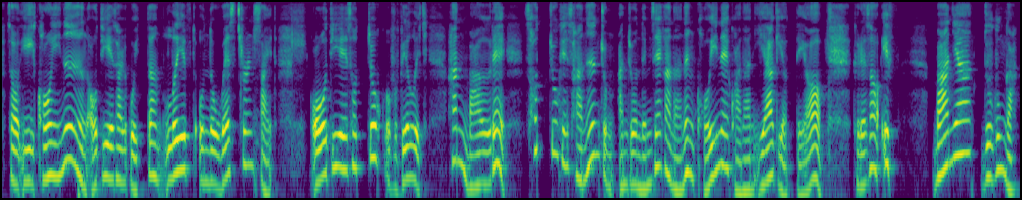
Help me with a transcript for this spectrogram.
그래서 이 거인은 어디에 살고 있던 lived on the western side. 어디에 서쪽 of village. 한 마을의 서쪽에 사는 좀 안 좋은 냄새가 나는 거인에 관한 이야기였대요. 그래서 if 만약 누군가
